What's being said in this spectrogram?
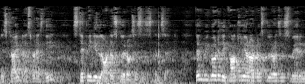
described as far as the stapedial otosclerosis is concerned. Then we go to the cochlear otosclerosis wherein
